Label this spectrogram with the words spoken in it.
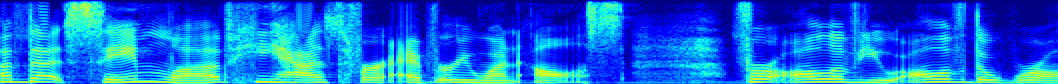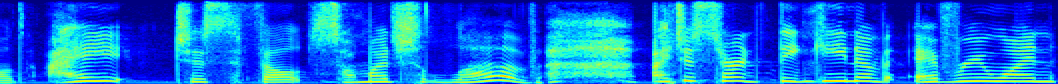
of that same love he has for everyone else, for all of you, all of the world. I just felt so much love. I just started thinking of everyone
